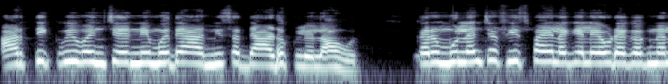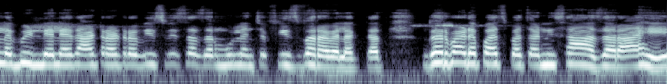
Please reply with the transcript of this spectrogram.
आर्थिक विवंचनेमध्ये आम्ही सध्या अडकलेलो आहोत. कारण मुलांच्या फीस पाहायला गेल्या एवढ्या गगनाला भिडलेल्या आहेत. अठरा अठरा वीस वीस हजार मुलांच्या फीस भराव्या लागतात. घरभाडे पाच पाच आणि सहा हजार आहे.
